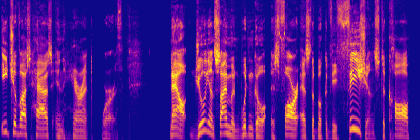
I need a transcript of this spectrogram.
each of us has inherent worth. Now, Julian Simon wouldn't go as far as the book of Ephesians to call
